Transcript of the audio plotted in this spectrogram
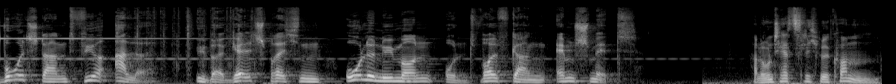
Wohlstand für alle. Über Geld sprechen Ole Nymon und Wolfgang M. Schmidt. Hallo und herzlich willkommen.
